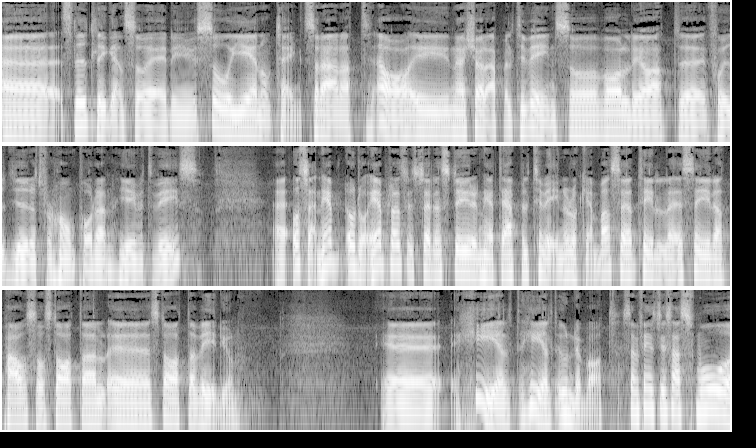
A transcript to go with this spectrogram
Uh, slutligen så är det ju så genomtänkt sådär att ja, i, när jag körde Apple TV så valde jag att uh, få ut ljudet från HomePodden, givetvis. Eh, och, sen, och då helt plötsligt så är det en styrenhet i Apple TV. Och då kan jag bara säga till eh, Siri att pausa och starta, eh, starta videon. Eh, helt, helt underbart. Sen finns det så små,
